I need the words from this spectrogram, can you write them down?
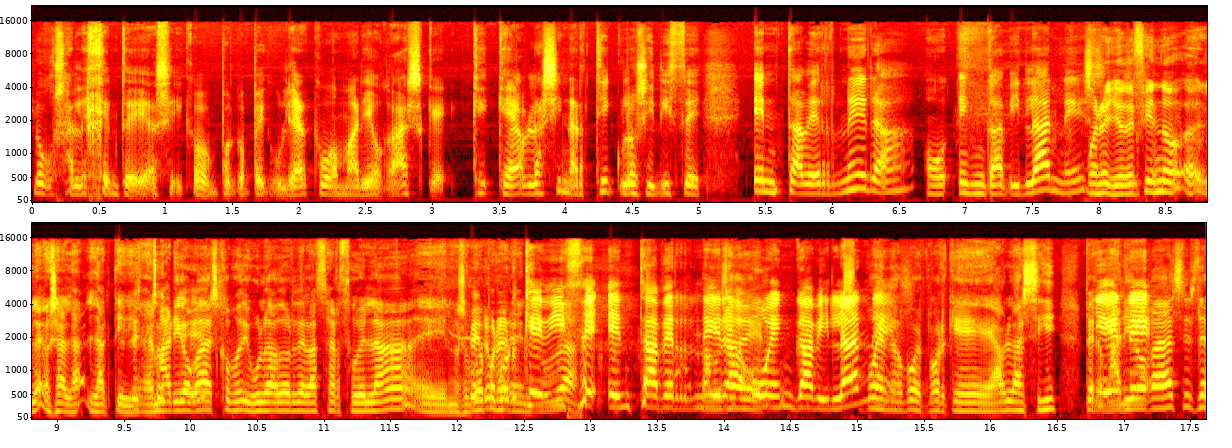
Luego sale gente así como un poco peculiar como Mario Gas, que, que, habla sin artículos y dice en tabernera o en gavilanes. Bueno, yo defiendo eh, o sea, la, actividad de Mario Gas como divulgador de la zarzuela. Eh, no se ¿Pero puede por qué dice en tabernera o en gavilanes? Bueno, pues porque habla así. Pero Mario Gas es de,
